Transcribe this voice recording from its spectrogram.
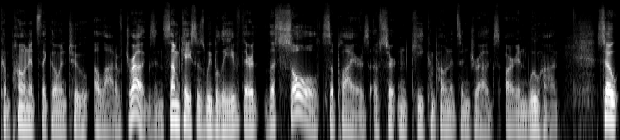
components that go into a lot of drugs. In some cases, we believe they're the sole suppliers of certain key components in drugs are in Wuhan. So,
